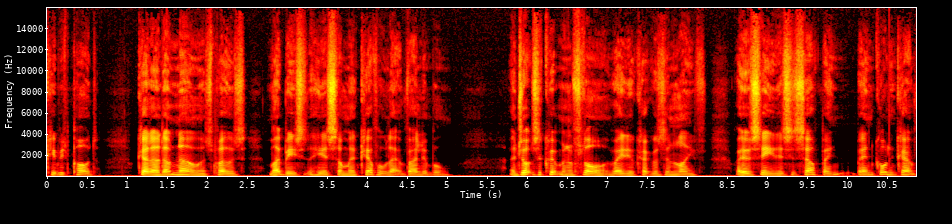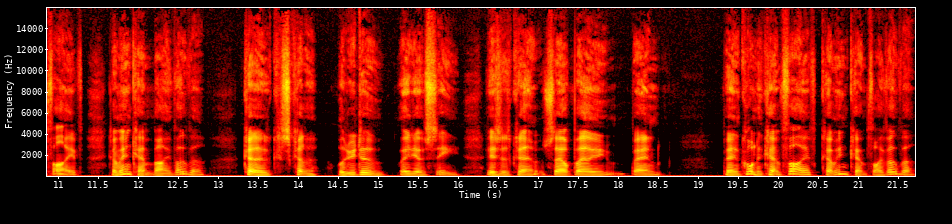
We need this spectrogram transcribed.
keep his pod? Keller, I don't know. I suppose might be here somewhere. Careful that valuable. And drops equipment on the floor. Radio crackles in life. Radio C, this is South Bend, Bend calling Camp 5. Come in, Camp 5. Over. Keller, Keller, what do you do? Radio C, this is Camp South Bay Bend, Bend calling Camp 5. Come in, Camp 5. Over.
